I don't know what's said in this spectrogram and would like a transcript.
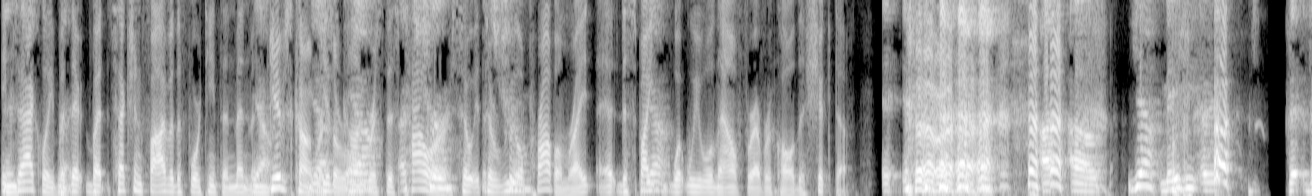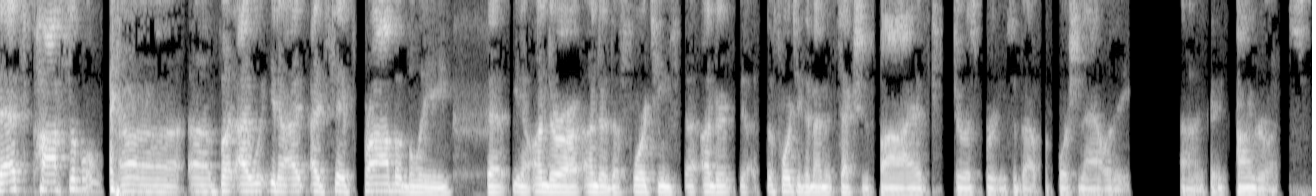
Exactly, but right. there, but Section Five of the Fourteenth Amendment yeah. gives Congress gives Congress this power, true. so it's that's a real true. problem, right? Uh, despite yeah. what we will now forever call the Schickta. uh, uh, yeah, maybe uh, th- that's possible, uh, uh, but I would, you know, I, would say probably that you know under our under the fourteenth under the Fourteenth Amendment, Section Five, jurisprudence about proportionality and congruence.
